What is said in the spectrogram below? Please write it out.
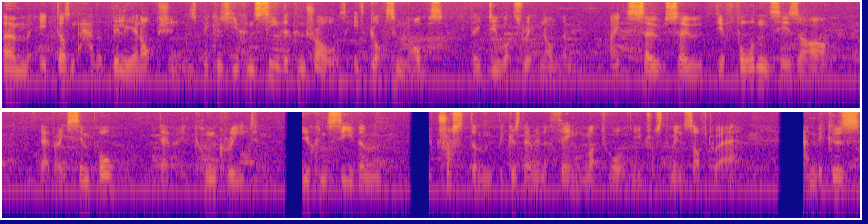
Um, it doesn't have a billion options because you can see the controls. It's got some knobs. They do what's written on them. Right. So, so the affordances are they're very simple. They're very concrete. You can see them. You trust them because they're in a thing much more than you trust them in software. And because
